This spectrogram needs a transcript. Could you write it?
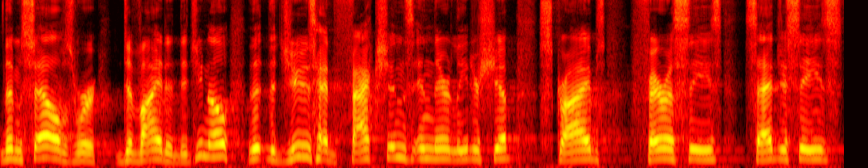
themselves were divided. Did you know that the Jews had factions in their leadership? Scribes, Pharisees, Sadducees,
